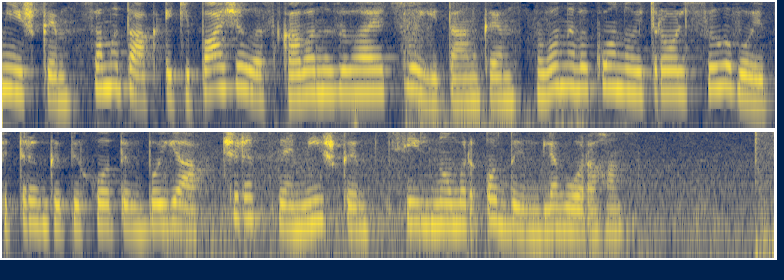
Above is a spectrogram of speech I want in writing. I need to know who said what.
Speaker 1: Мішки саме так екіпажі ласкаво називають свої танки. Вони виконують роль силової підтримки піхоти в боях. Через це мішки ціль номер один для ворога.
